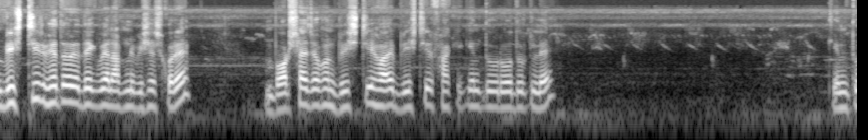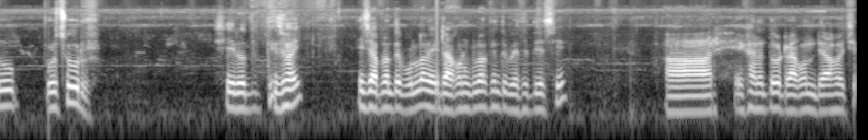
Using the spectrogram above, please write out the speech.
বৃষ্টির ভেতরে দেখবেন আপনি বিশেষ করে বর্ষায় যখন বৃষ্টি হয়, বৃষ্টির ফাঁকে কিন্তু রোদ উঠলে কিন্তু প্রচুর সেই রোদের তেজ হয়। এই যে আপনাদের বললাম, এই ড্রাগনগুলো কিন্তু বেঁধে দিয়েছি। আর এখানে তো ড্রাগন দেওয়া হয়েছে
